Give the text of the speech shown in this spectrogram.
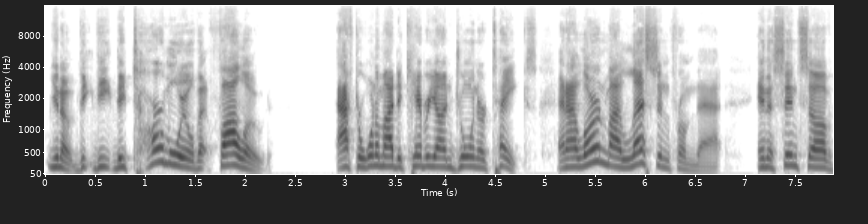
you know, the, the, the turmoil that followed after one of my Dakereon Joyner takes. And I learned my lesson from that in the sense of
